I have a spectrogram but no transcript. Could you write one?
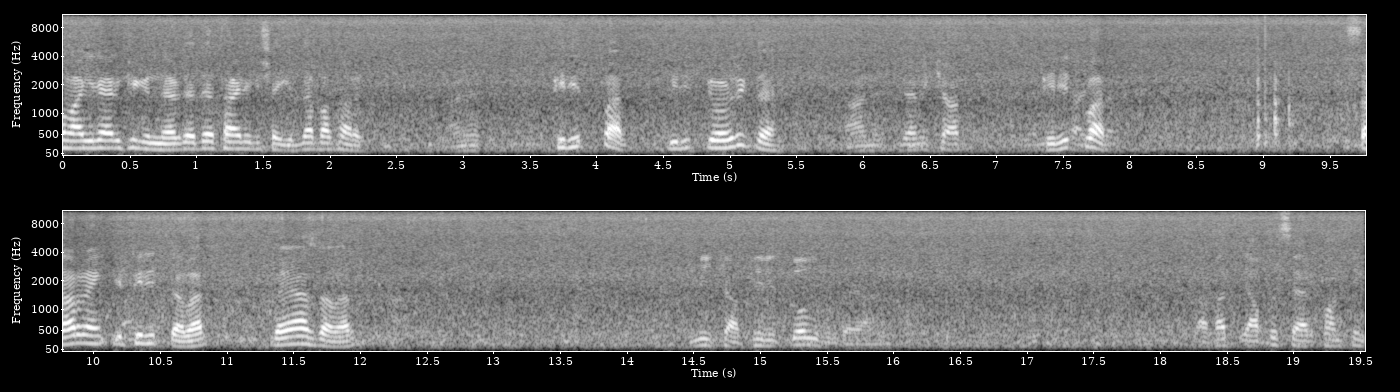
Ona ileriki günlerde detaylı bir şekilde bakarız. Hani Pirit var. Pirit gördük de. yani demir kağıt. Pirit var. Sarı renkli pirit de var. Beyaz da var. Mika, pirit dolu burada yani. Fakat yapı serpantin.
